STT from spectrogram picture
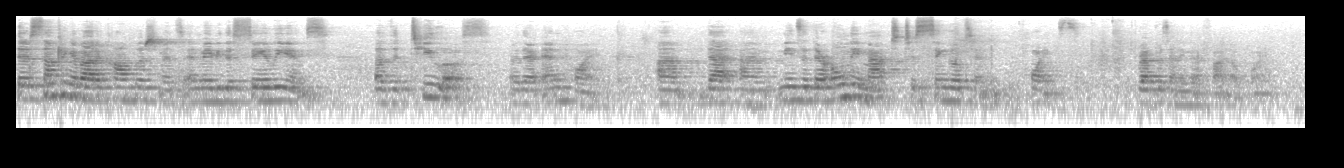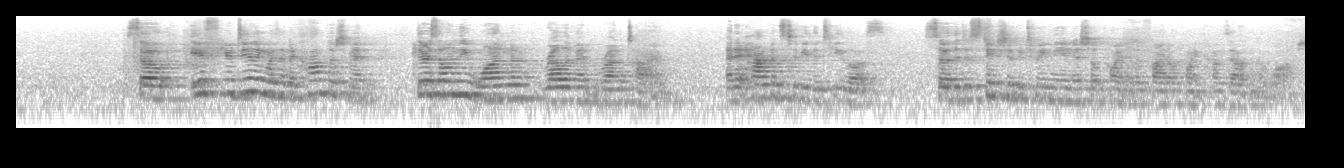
There's something about accomplishments and maybe the salience of the telos, or their endpoint, um, that um, means that they're only mapped to singleton points. representing their final point. So if you're dealing with an accomplishment, there's only one relevant runtime, and it happens to be the telos. So the distinction between the initial point and the final point comes out in the wash.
